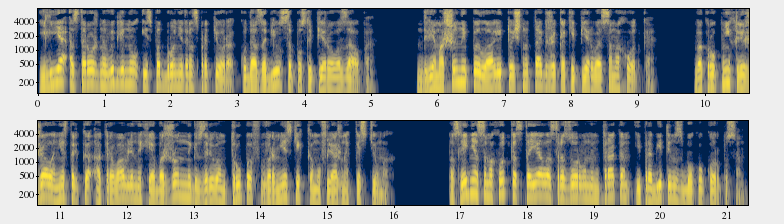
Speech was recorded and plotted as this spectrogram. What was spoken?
Илья осторожно выглянул из-под бронетранспортера, куда забился после первого залпа. Две машины пылали точно так же, как и первая самоходка. Вокруг них лежало несколько окровавленных и обожженных взрывом трупов в армейских камуфляжных костюмах. Последняя самоходка стояла с разорванным траком и пробитым сбоку корпусом.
